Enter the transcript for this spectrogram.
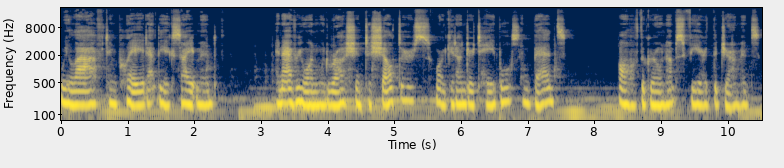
we laughed and played at the excitement, and everyone would rush into shelters or get under tables and beds. All of the grown ups feared the Germans,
